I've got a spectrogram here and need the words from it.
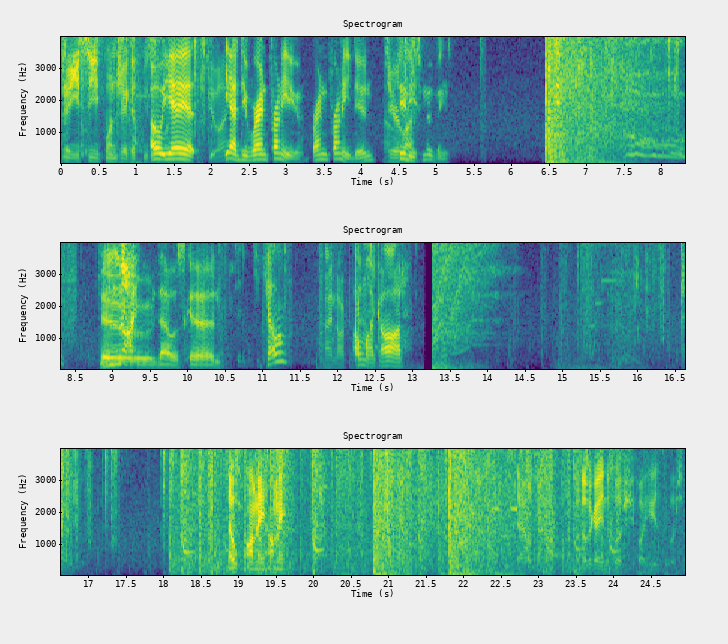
Here, you see one, Jacob. You see Oh one. yeah, yeah, Do I? yeah, dude, right in front of you, right in front of you, dude. To your Dude, left. he's moving. Dude, that was good. Did you kill him? I knocked him. Oh my god. Nope, on me, on me. Down. Another guy in the bush. Oh, he is in the bush, I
